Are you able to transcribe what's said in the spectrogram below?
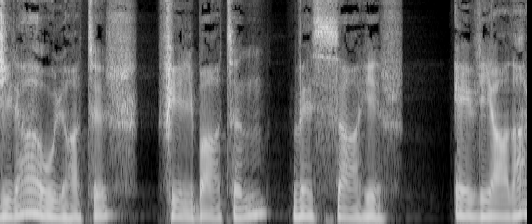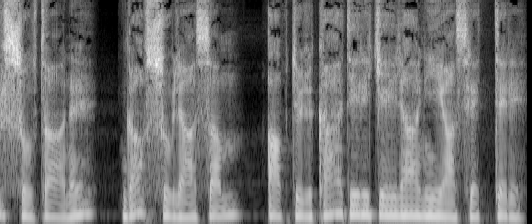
Cilaul Hatır, Filbatın ve Zahir. Evliyalar Sultanı Gavsul Asam Abdülkadir Geylani Hazretleri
